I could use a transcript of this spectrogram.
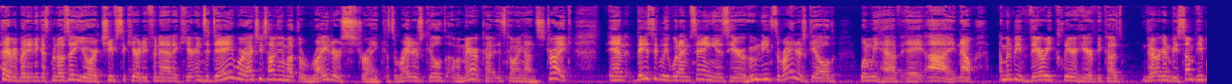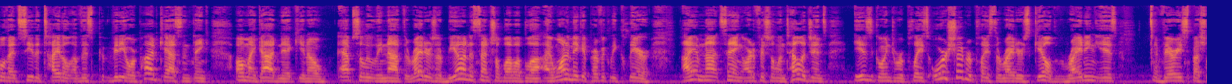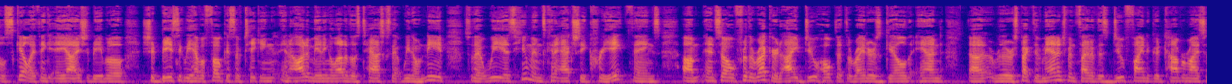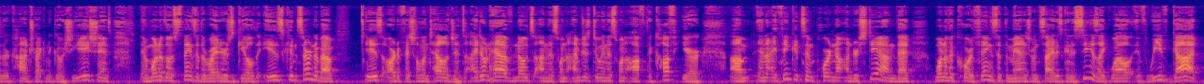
Hey everybody, Nick Espinosa, your chief security fanatic here. And today we're actually talking about the Writers' Strike because the Writers Guild of America is going on strike. And basically what I'm saying is here, who needs the Writers Guild when we have AI? Now, I'm going to be very clear here because there are going to be some people that see the title of this video or podcast and think, oh my God, Nick, you know, absolutely not. The writers are beyond essential, blah, blah, blah. I want to make it perfectly clear. I am not saying artificial intelligence is going to replace or should replace the Writers Guild. Writing is a very special skill. I think AI should be able to, should basically have a focus of taking and automating a lot of those tasks that we don't need so that we as humans can actually create things. Um, and so for the record, I do hope that the Writers Guild and uh, the respective management side of this do find a good compromise to their contract negotiations. And one of those things that the Writers Guild is concerned about is artificial intelligence. I don't have notes on this one. I'm just doing this one off the cuff here. Um, and I think it's important to understand that one of the core things that the management side is going to see is like, well, if we've got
